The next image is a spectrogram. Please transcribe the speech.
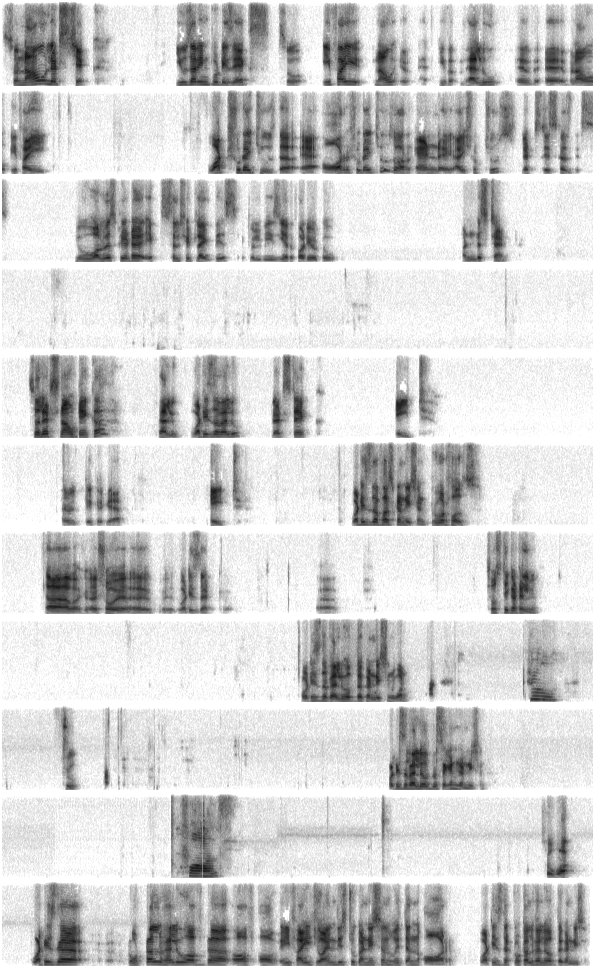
So now let's check. User input is X. So if I now if value uh, uh, now if I what should I choose? The uh, or should I choose or and I should choose? Let's discuss this. You always create an Excel sheet like this. It will be easier for you to understand. So let's now take a value. What is the value? Let's take 8. I will take a gap. 8. What is the first condition? True or false? Uh, so, uh, what is that? Uh, Swastika, tell me. What is the value of the condition 1? True. True. What is the value of the second condition? False. So what what is the total value of the of of if I join these two conditions with an OR, what is the total value of the condition?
